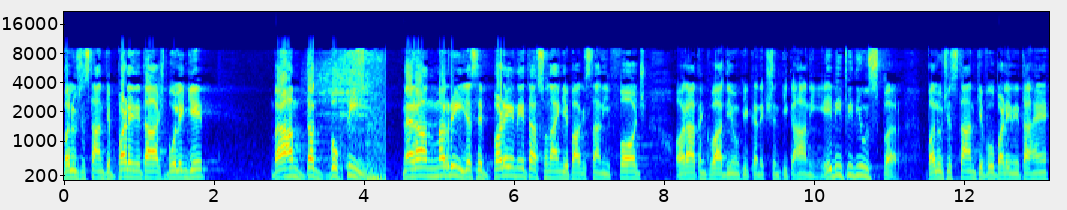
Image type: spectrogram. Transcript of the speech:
बलूचिस्तान के बड़े नेता आज बोलेंगे, बराहम दग बुख्ती, महरान मर्री जैसे बड़े नेता सुनाएँगे पाकिस्तानी फौज और आतंकवादियों के कनेक्शन की कहानी। एबीपी न्यूज़ पर बलूचिस्तान के वो बड़े नेता हैं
